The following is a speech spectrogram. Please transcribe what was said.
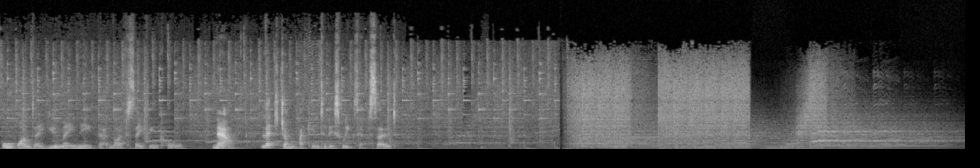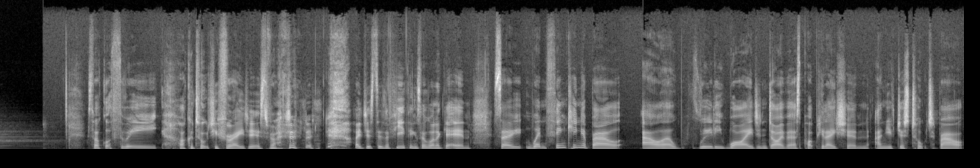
or one day you may need that life saving call. Now, let's jump back into this week's episode. So I've got three. I could talk to you for ages, right? I just there's a few things I want to get in. So when thinking about our really wide and diverse population, and you've just talked about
